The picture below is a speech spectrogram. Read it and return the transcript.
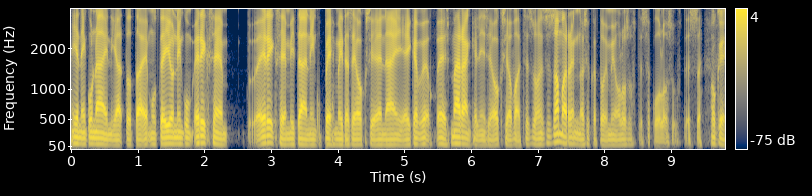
ja niin kuin näin, ja tota, mutta ei ole niin kuin erikseen erikseen mitään niin kuin pehmeitä seoksia ja näin, eikä edes märänkelin seoksia, vaan se on se sama rengas, joka toimii olosuhteessa kuin olosuhteessa. Okay.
